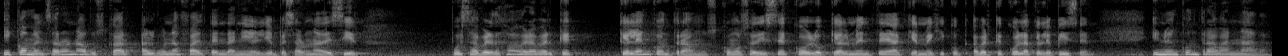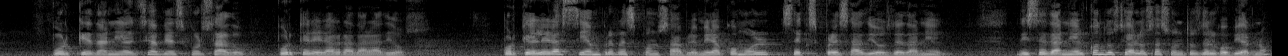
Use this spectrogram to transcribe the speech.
y comenzaron a buscar alguna falta en Daniel y empezaron a decir, pues a ver, déjame ver a ver qué, qué le encontramos, como se dice coloquialmente aquí en México, a ver qué cola que le pisen. Y no encontraban nada, porque Daniel se había esforzado por querer agradar a Dios, porque él era siempre responsable. Mira cómo se expresa Dios de Daniel. Dice, Daniel conducía los asuntos del gobierno,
